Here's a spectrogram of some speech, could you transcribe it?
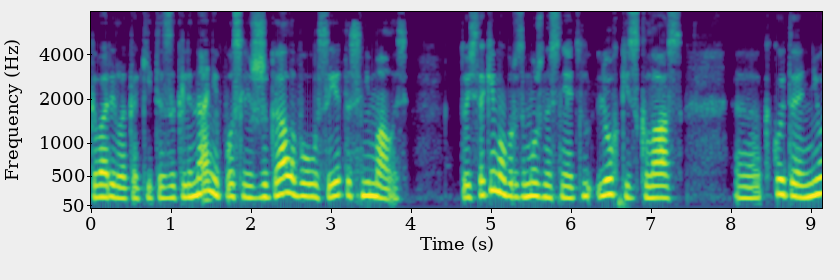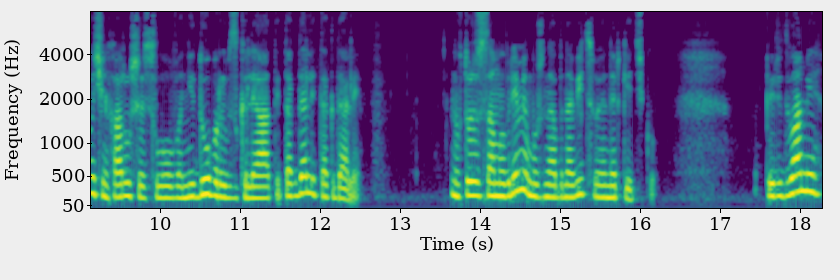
говорила какие-то заклинания, после сжигала волосы, и это снималось. То есть таким образом можно снять легкий с глаз, э, какое-то не очень хорошее слово, недобрый взгляд и так далее, и так далее. Но в то же самое время можно обновить свою энергетику. Перед вами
